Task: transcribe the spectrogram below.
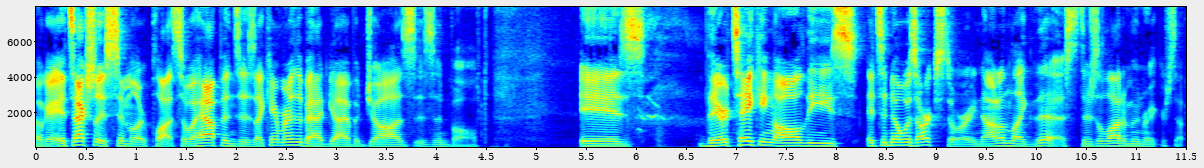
Okay, it's actually a similar plot. So what happens is I can't remember the bad guy, but Jaws is involved. Is they're taking all these? It's a Noah's Ark story, not unlike this. There's a lot of Moonraker stuff,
